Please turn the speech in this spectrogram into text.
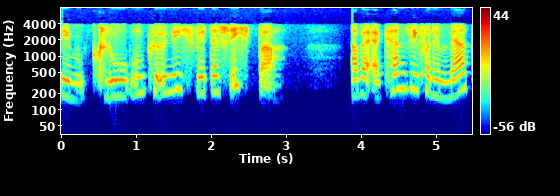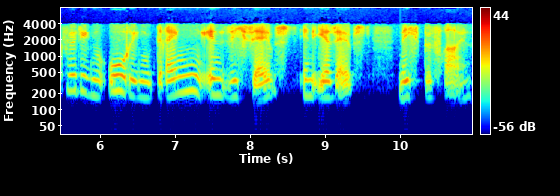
Dem klugen König wird das sichtbar, aber er kann sie von dem merkwürdigen, urigen Drängen in sich selbst, in ihr selbst, nicht befreien.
